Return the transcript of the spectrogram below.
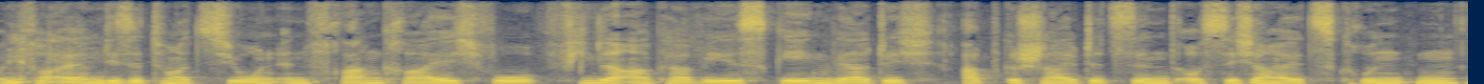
Und vor allem die Situation in Frankreich, wo viele AKWs gegenwärtig abgeschaltet sind aus Sicherheitsgründen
